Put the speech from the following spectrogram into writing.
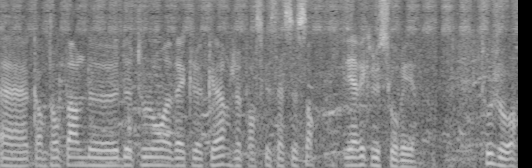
euh, quand on parle de, de Toulon avec le cœur, je pense que ça se sent. Et avec le sourire. Toujours.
